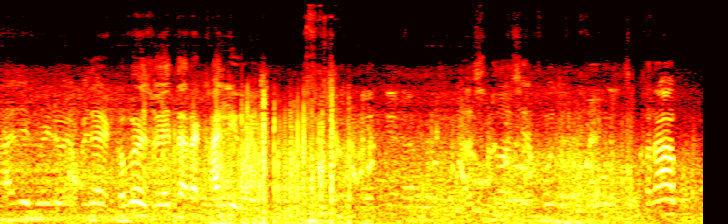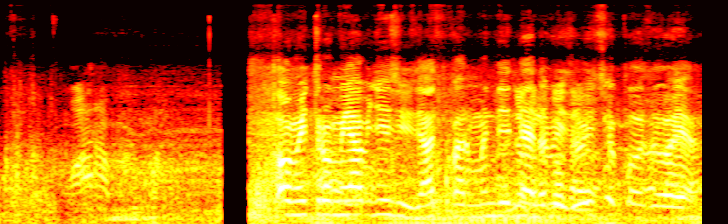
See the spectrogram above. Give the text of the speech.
ખાલી પડ્યો હોય બધાને ખબર જ હોય ત્યારે ખાલી હોય. રસ્તો છે બધો. ખરાબ. મારા બાપા. તો મિત્રો મેં આવી જઈશ જાતપાર મંદિર ને તમે જોઈ શકો છો અહીંયા.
